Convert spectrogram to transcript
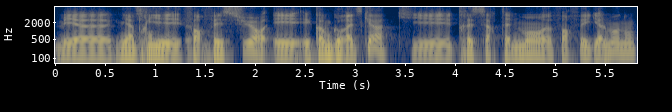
Mais euh, Gnabry est forfait sûr et, et comme Goretzka, qui est très certainement euh, forfait également, non?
